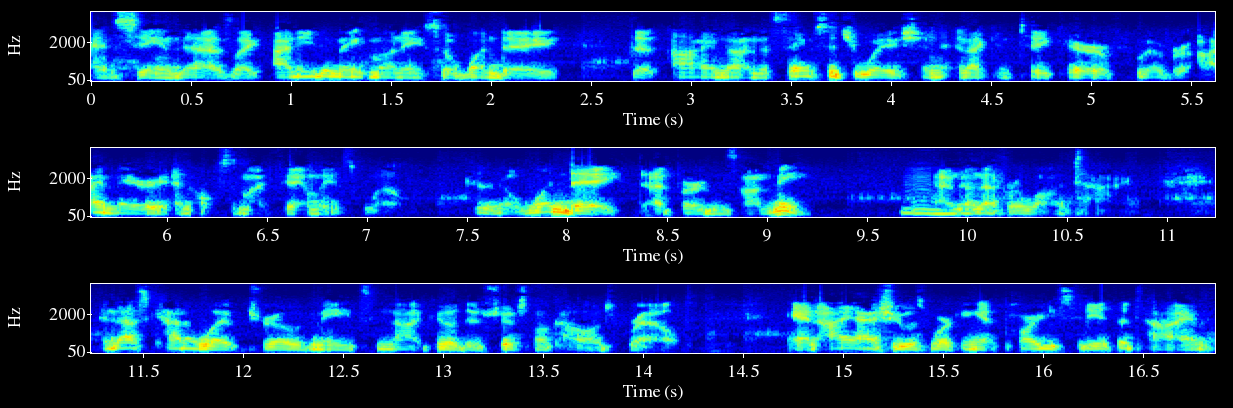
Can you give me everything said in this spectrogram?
And seeing that as like I need to make money so one day that I'm not in the same situation and I can take care of whoever I marry and also my family as well. Because you know one day that burden's on me. Mm-hmm. I've known that for a long time. And that's kind of what drove me to not go the traditional college route. And I actually was working at Party City at the time.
